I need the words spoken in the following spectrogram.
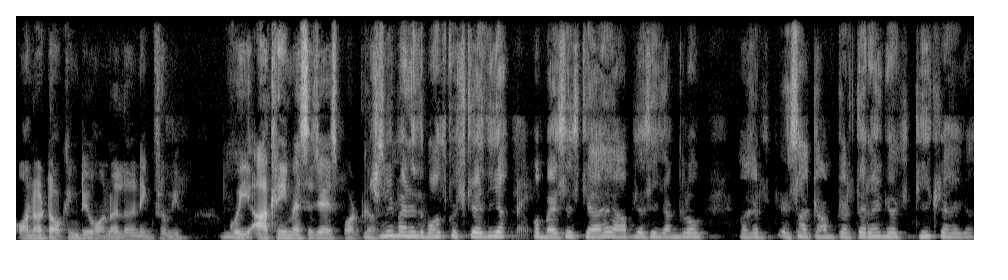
honour talking to honour learning from you कोई आखिरी मैसेज है इस पॉडकास्ट नहीं मैंने तो बहुत कुछ कह दिया। और मैसेज क्या है? आप जैसे यंग लोग अगर ऐसा काम करते रहेंगे तो ठीक रहेगा।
